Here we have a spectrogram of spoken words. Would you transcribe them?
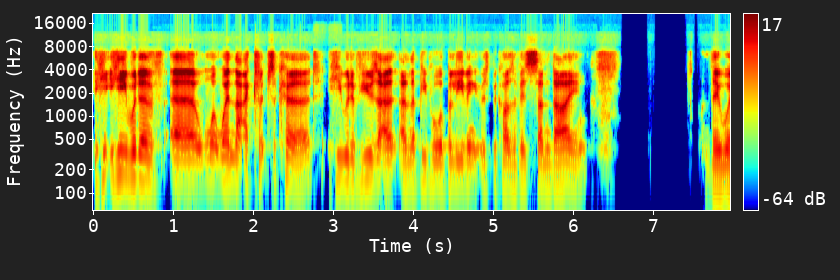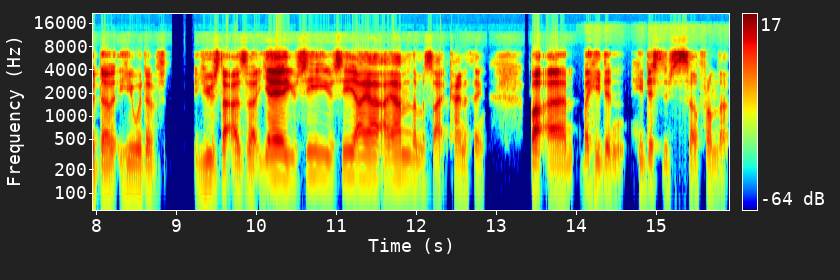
he, he would have uh, when that eclipse occurred he would have used it and the people were believing it was because of his son dying. They would uh, he would have used that as a yeah you see you see i i am the messiah kind of thing. But um but he didn't. He distanced himself from that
